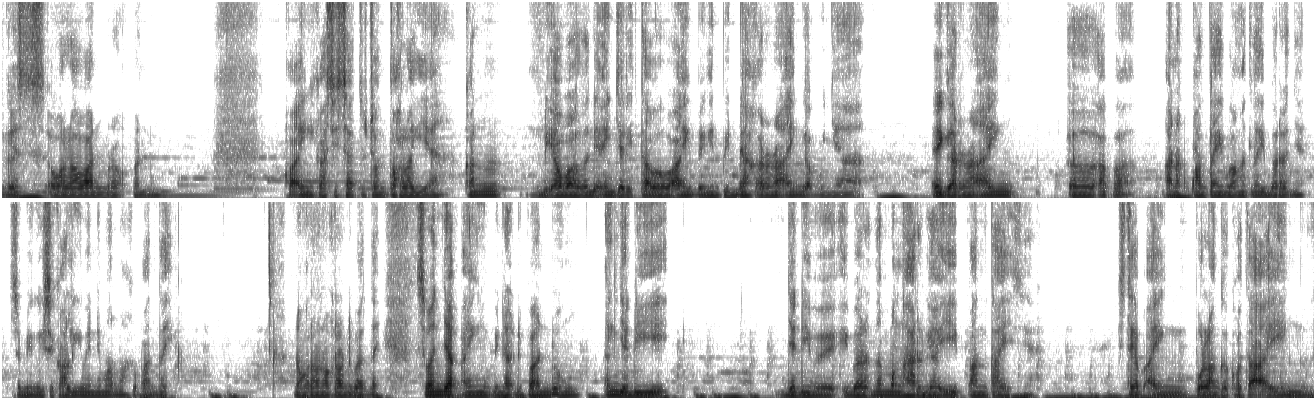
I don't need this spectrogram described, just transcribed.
guys awal-awan bro Bandung. Kok aing kasih satu contoh lagi ya? Kan di awal tadi aing cerita bahwa aing pengen pindah karena aing nggak punya eh karena aing eh, apa anak pantai banget lah ibaratnya. Seminggu sekali minimal mah ke pantai. Nongkrong-nongkrong di pantai. Semenjak aing pindah di Bandung aing jadi jadi ibaratnya menghargai pantai sih. Setiap aing pulang ke kota aing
